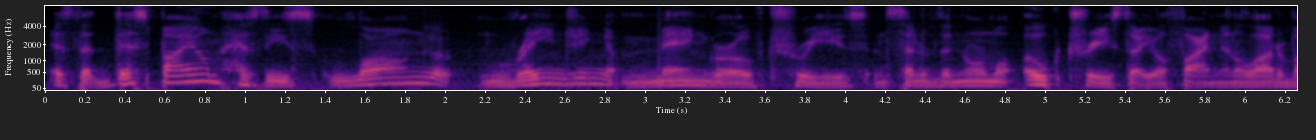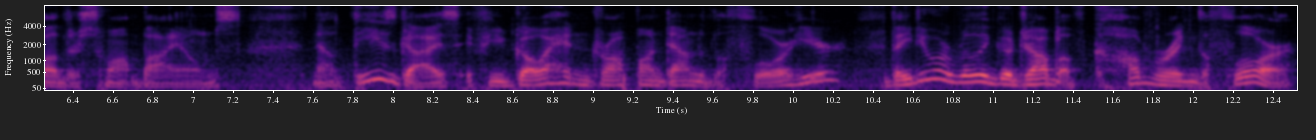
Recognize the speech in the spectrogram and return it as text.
is that this biome has these long ranging mangrove trees instead of the normal oak trees that you'll find in a lot of other swamp biomes. Now these guys, if you go ahead and drop on down to the floor here, they do a really good job of covering the floor.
